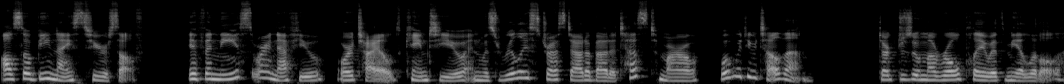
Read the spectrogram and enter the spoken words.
Also, be nice to yourself. If a niece or a nephew or a child came to you and was really stressed out about a test tomorrow, what would you tell them? Dr. Zulma, role play with me a little.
